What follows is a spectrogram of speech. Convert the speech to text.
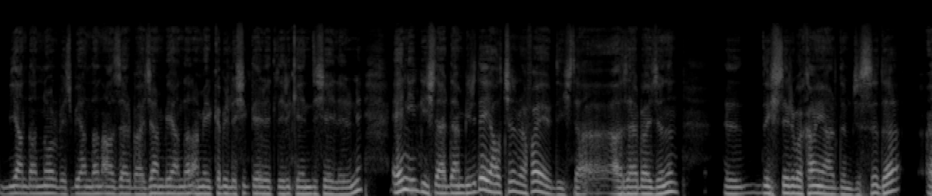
bir yandan Norveç, bir yandan Azerbaycan, bir yandan Amerika Birleşik Devletleri kendi şeylerini. En ilginçlerden biri de Yalçın Rafayev'di işte Azerbaycan'ın Dışişleri Bakan Yardımcısı da e,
